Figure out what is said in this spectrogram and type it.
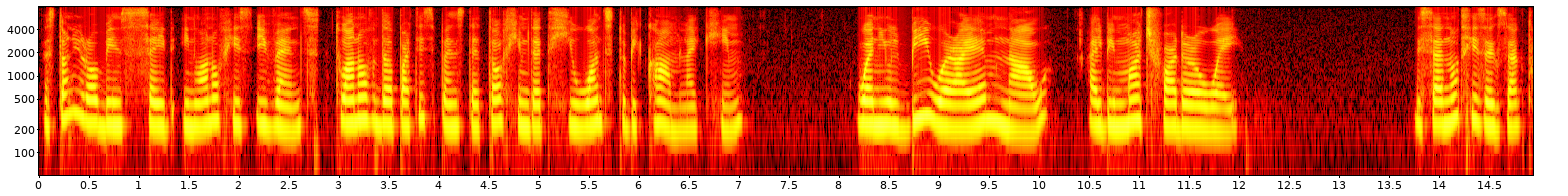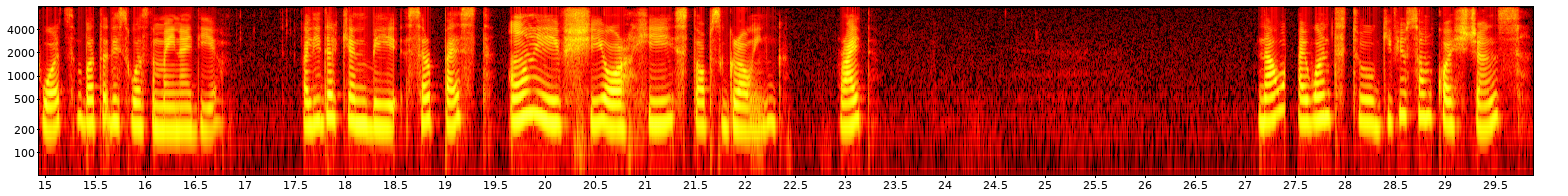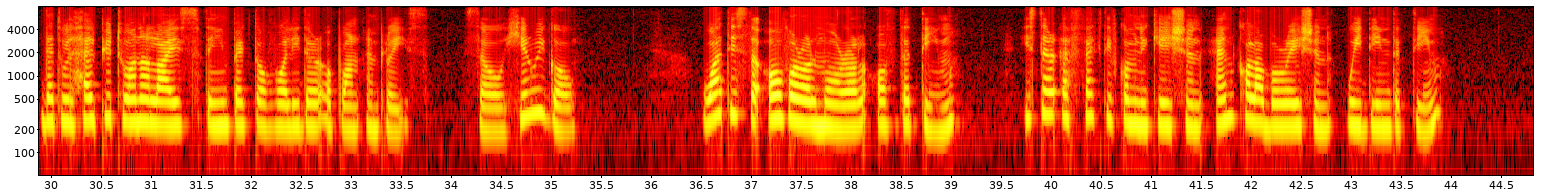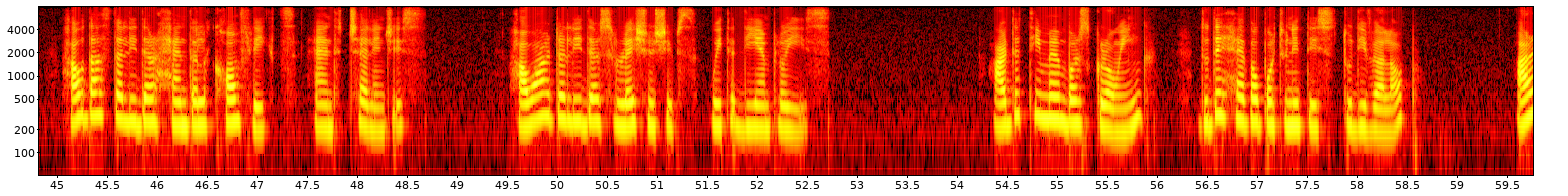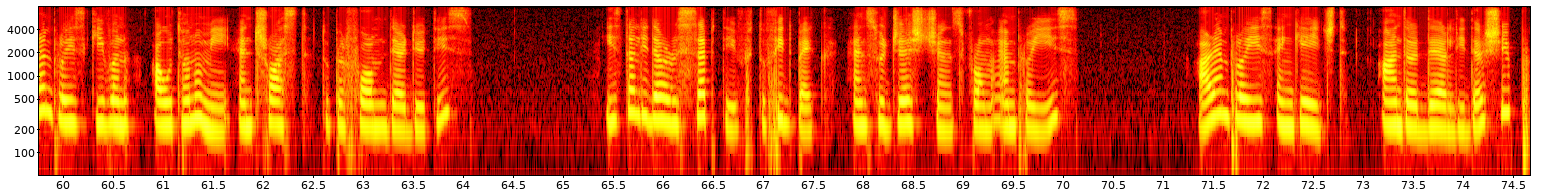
As Tony Robbins said in one of his events to one of the participants that told him that he wants to become like him, when you'll be where I am now, I'll be much farther away. These are not his exact words, but this was the main idea. A leader can be surpassed only if she or he stops growing, right? Now I want to give you some questions that will help you to analyze the impact of a leader upon employees. So here we go. What is the overall moral of the team? Is there effective communication and collaboration within the team? How does the leader handle conflicts and challenges? How are the leader's relationships with the employees? Are the team members growing? Do they have opportunities to develop? Are employees given autonomy and trust to perform their duties? Is the leader receptive to feedback and suggestions from employees? Are employees engaged under their leadership?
